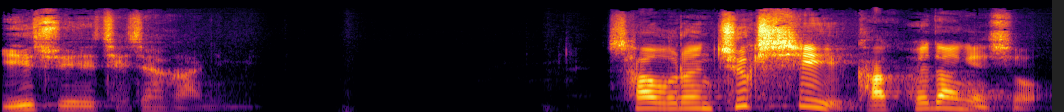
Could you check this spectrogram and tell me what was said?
예수의 제자가 아닙니다. 사울은 즉시 각 회당에서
